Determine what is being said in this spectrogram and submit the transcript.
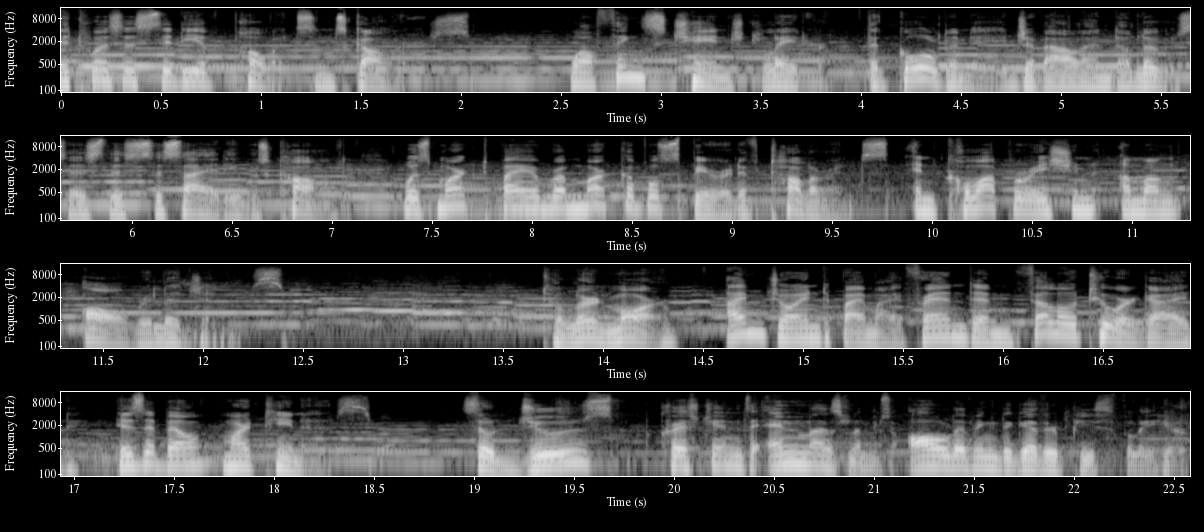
It was a city of poets and scholars. While things changed later, the golden age of Al Andalus, as this society was called, was marked by a remarkable spirit of tolerance and cooperation among all religions. To learn more, I'm joined by my friend and fellow tour guide, Isabel Martinez. So, Jews, Christians, and Muslims all living together peacefully here.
